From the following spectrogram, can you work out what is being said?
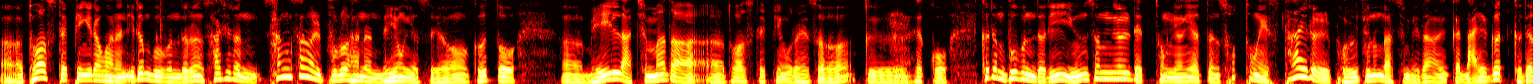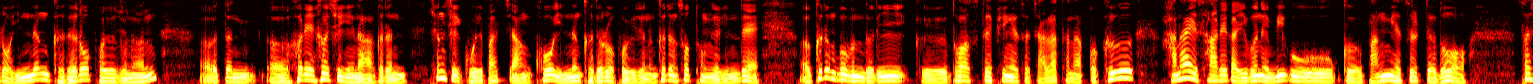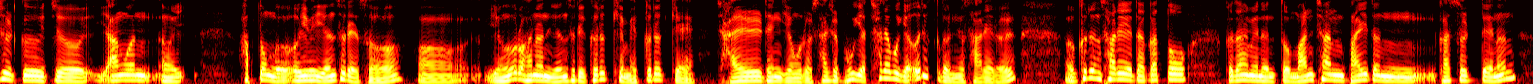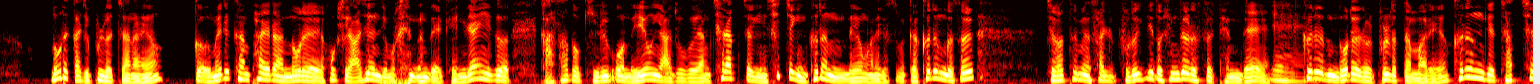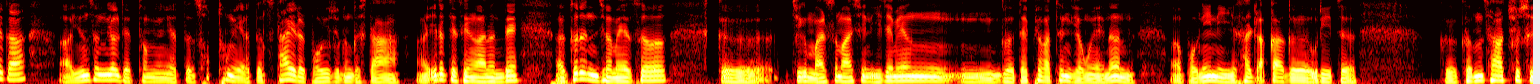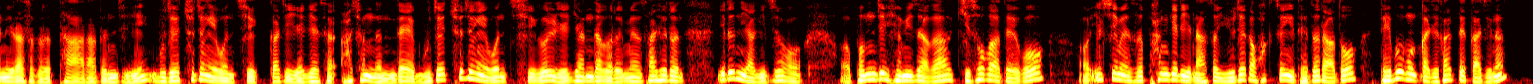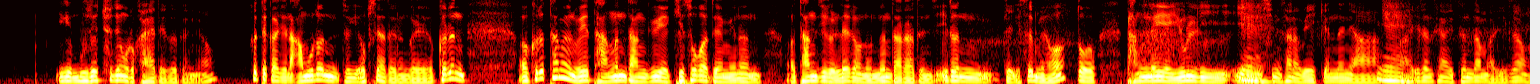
어, 도어 스태핑이라고 하는 이런 부분들은 사실은 상상을 불허하는 내용이었어요. 그것도 어, 매일 아침마다 어, 도어 스태핑으로 해서 그 했고 그런 부분들이 윤석열 대통령의 어떤 소통의 스타일을 보여주는 것 같습니다. 그러니까 날 것 그대로 있는 그대로 보여주는 어, 어떤 어, 허례 허식이나 그런 형식에 구애받지 않고 있는 그대로 보여주는 그런 소통력인데 어, 그런 부분들이 그 도어 스태핑에서 잘 나타났고 그 하나의 사례가 이번에 미국 그 방미했을 때도 사실 그 저 양원 어 합동 그 의회 연설에서 어 영어로 하는 연설이 그렇게 매끄럽게 잘 된 경우를 사실 보기가 찾아보기가 어렵거든요 사례를 어 그런 사례에다가 또 그다음에는 또 만찬 바이든 갔을 때는 노래까지 불렀잖아요. 그 American Pie라는 노래 혹시 아시는지 모르겠는데 굉장히 그 가사도 길고 내용이 아주 그냥 철학적인 시적인 그런 내용 아니겠습니까? 그런 것을 저 같으면 사실 부르기도 힘들었을 텐데 예. 그런 노래를 불렀단 말이에요. 그런 게 자체가 어, 윤석열 대통령의 어떤 소통의 어떤 스타일을 보여주는 것이다. 어, 이렇게 생각하는데 어, 그런 점에서 그 지금 말씀하신 이재명 음, 그 대표 같은 경우에는 어, 본인이 사실 아까 그 우리 저 그 검사 출신이라서 그렇다라든지 무죄 추정의 원칙까지 얘기하셨는데 무죄 추정의 원칙을 얘기한다 그러면 사실은 이런 이야기죠. 어, 범죄 혐의자가 기소가 되고 어, 1심에서 판결이 나서 유죄가 확정이 되더라도 대법원까지 갈 때까지는 이게 무죄 추정으로 가야 되거든요. 그때까지는 아무런 적이 없어야 되는 거예요. 그런 어 그렇다면 왜 당은 당규에 기소가 되면은 어 당직을 내려놓는다라든지 이런 게 있으며 또 당내의 윤리 예. 심사는 왜 있겠느냐 예. 아, 이런 생각이 든단 말이죠.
